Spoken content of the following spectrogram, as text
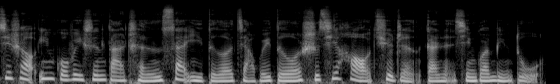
介绍，英国卫生大臣赛义德·贾维德十七号确诊感染新冠病毒。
